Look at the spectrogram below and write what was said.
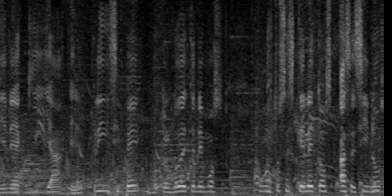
viene aquí ya el príncipe. Nosotros lo detenemos con estos esqueletos asesinos.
